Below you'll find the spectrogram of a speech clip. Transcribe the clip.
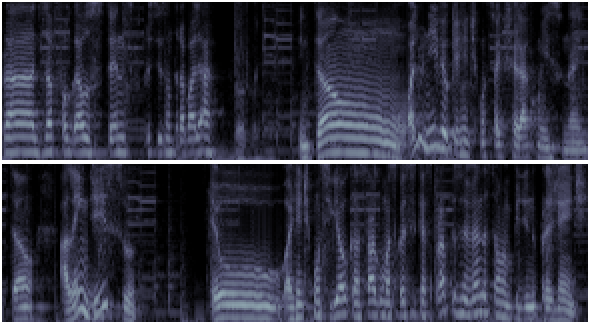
para desafogar os tenants que precisam trabalhar. Então, olha o nível que a gente consegue chegar com isso, né? Então, além disso, eu, a gente conseguiu alcançar algumas coisas que as próprias revendas estavam pedindo para gente,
